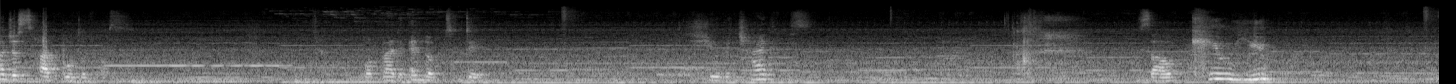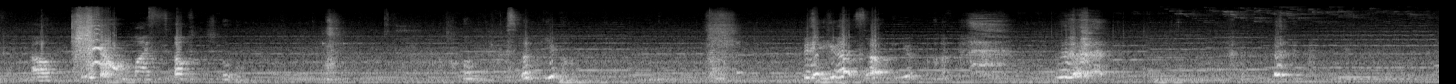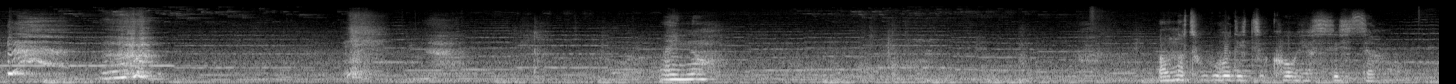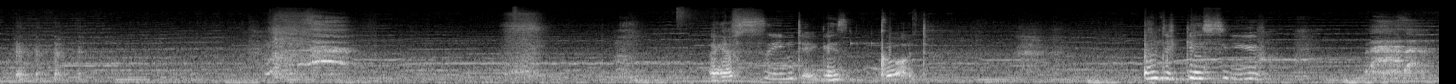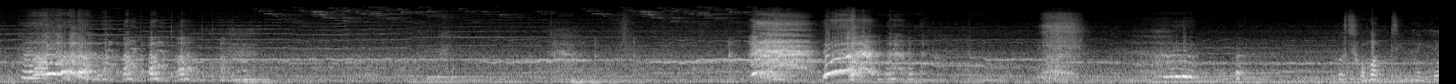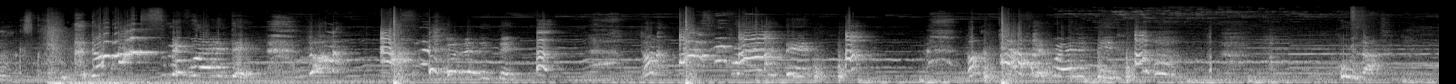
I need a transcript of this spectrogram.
Mama just had both of us. But by the end of today, she'll be childless. So I'll kill you. I'll kill myself too. Oh, because of you. Because of you. I'm not worthy to call your sister. I have sinned against God and against you. Don't ask me for anything! Don't ask me for anything! Don't ask me for anything! Don't ask me for anything! Who is that?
